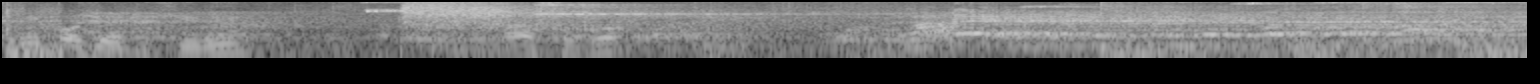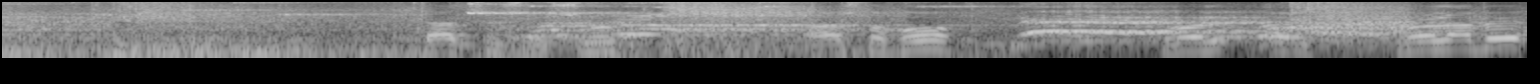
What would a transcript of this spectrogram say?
Τρίποντο επιχειρεί. Άστοχο. Κάτσε στο σουτ. Άστοχο. Προ... Όχι. Πρόλαβε.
